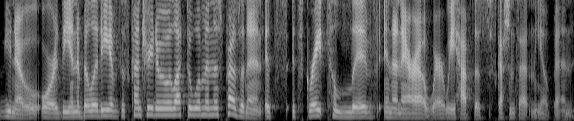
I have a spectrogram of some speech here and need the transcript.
you know, or the inability of this country to elect a woman as president. It's it's great to live in an era where we have those discussions out in the open,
